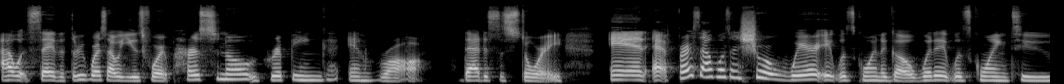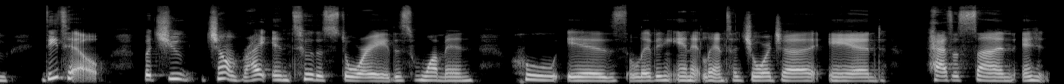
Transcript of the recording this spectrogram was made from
I would say the three words I would use for it personal, gripping, and raw. That is the story. And at first, I wasn't sure where it was going to go, what it was going to detail. But you jump right into the story. This woman who is living in Atlanta, Georgia, and has a son. And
